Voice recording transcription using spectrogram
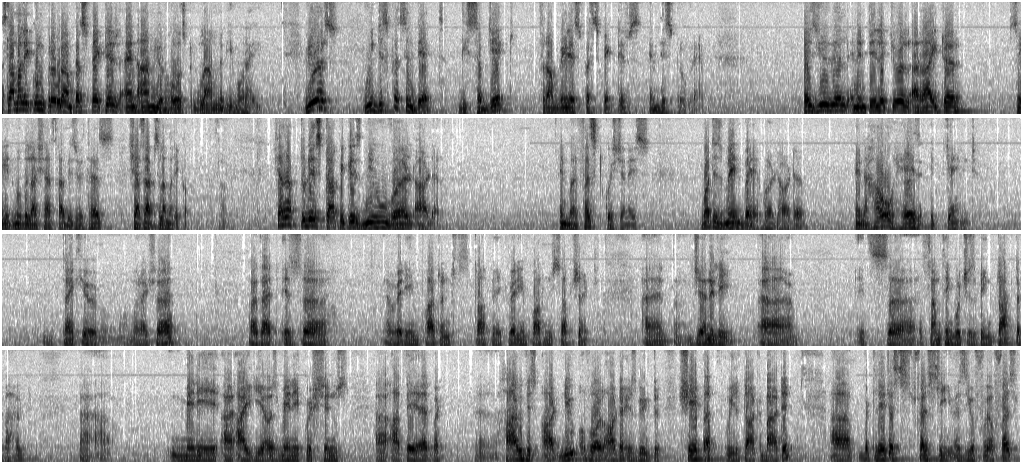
Assalamu alaikum program Perspectives and I'm your host Ghulam Nabi Morai. Viewers, we discuss in depth the subject from various perspectives in this program. As usual, an intellectual, a writer, Syed Mohibullah Shah is with us. Shah Sahab, Assalamu alaikum. Shah today's topic is New World Order. And my first question is, what is meant by a world order and how has it changed? Thank you, Muraisha. Uh, that is uh, a very important topic, very important subject. And uh, generally, uh, it's uh, something which is being talked about. Uh, many ideas, many questions are there, but how this new world order is going to shape up, we'll talk about it. Uh, but let us first see, as your, your first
